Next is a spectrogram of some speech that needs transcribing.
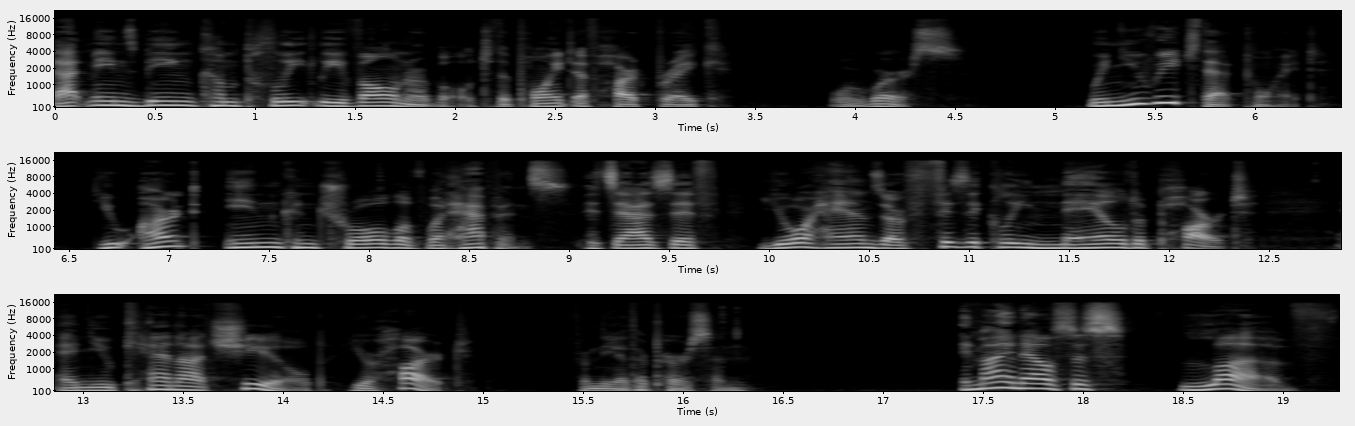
that means being completely vulnerable to the point of heartbreak or worse. When you reach that point, you aren't in control of what happens. It's as if your hands are physically nailed apart and you cannot shield your heart from the other person. In my analysis, love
